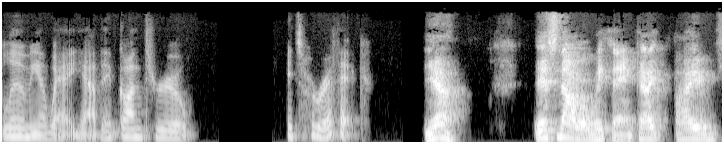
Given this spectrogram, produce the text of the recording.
blew me away. Yeah, they've gone through. It's horrific. Yeah, it's not what we think. I I've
